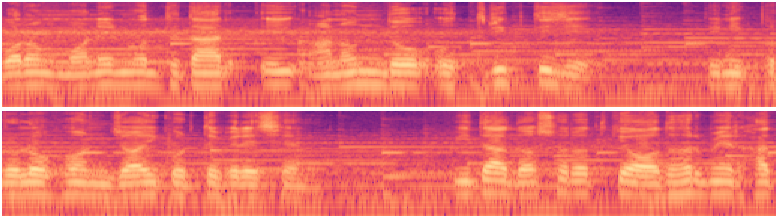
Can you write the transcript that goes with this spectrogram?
বরং মনের মধ্যে তার এই আনন্দ ও তৃপ্তি যে তিনি প্রলোভন জয় করতে পেরেছেন। পিতা দশরথকে অধর্মের হাত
